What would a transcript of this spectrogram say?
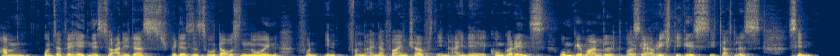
haben unser Verhältnis zu Adidas spätestens 2009 von, in, von einer Feindschaft in eine Konkurrenz umgewandelt, was okay. ja richtig ist. Die Dattlers sind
